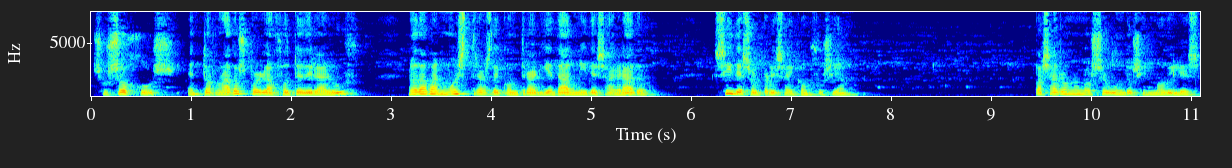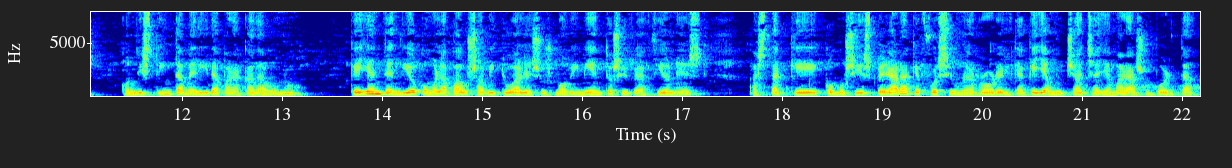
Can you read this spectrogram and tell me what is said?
Sus ojos, entornados por el azote de la luz, no daban muestras de contrariedad ni desagrado, sí de sorpresa y confusión. Pasaron unos segundos inmóviles, con distinta medida para cada uno, que ella entendió como la pausa habitual en sus movimientos y reacciones, hasta que, como si esperara que fuese un error el que aquella muchacha llamara a su puerta,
